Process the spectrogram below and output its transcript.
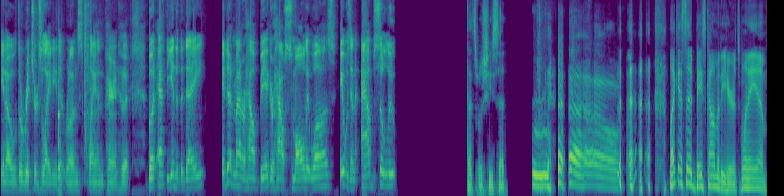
you know, the Richards lady that runs Planned Parenthood. But at the end of the day, it doesn't matter how big or how small it was. It was an absolute That's what she said. No. Mm. like I said, base comedy here. It's 1 a.m.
